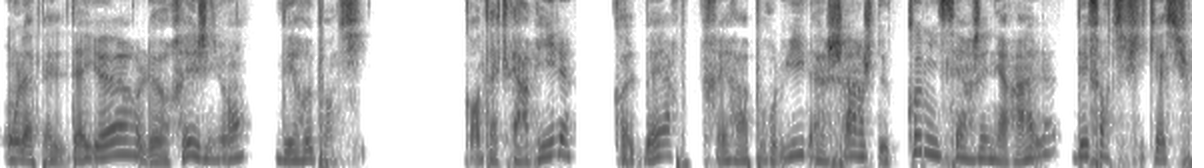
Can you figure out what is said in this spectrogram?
On l'appelle d'ailleurs le régiment des repentis. Quant à Clerville, Colbert créera pour lui la charge de commissaire général des fortifications.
